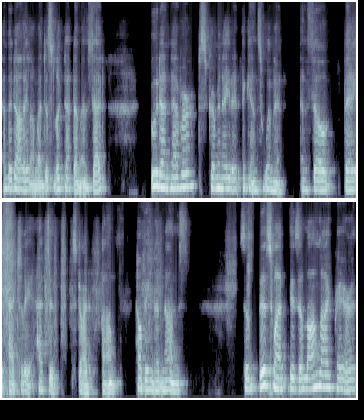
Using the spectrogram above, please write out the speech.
And the Dalai Lama just looked at them and said, Buddha never discriminated against women. And so they actually had to start um, helping the nuns. So this one is a long life prayer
